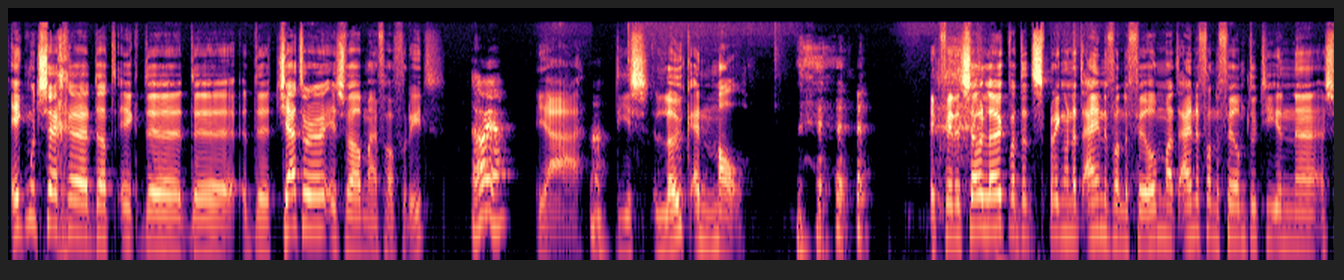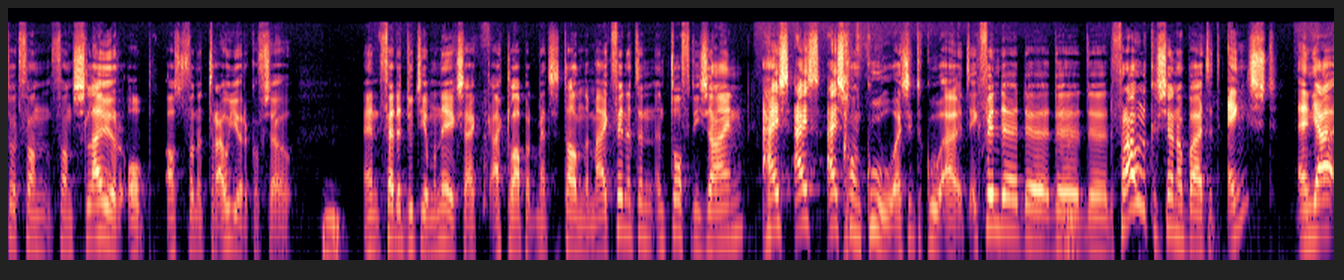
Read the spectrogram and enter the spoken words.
ik moet zeggen dat ik de, de, de Chatterer is wel mijn favoriet. Oh ja. Ja, Huh. die is leuk en mal. ik vind het zo leuk, want dat springen we aan het einde van de film. Maar aan het einde van de film doet hij een, eh, een soort van, van sluier op, als van een trouwjurk of zo. En verder doet hij helemaal niks. Hij, hij klappert met zijn tanden. Maar ik vind het een, een tof design. Hij is, hij, is, gewoon cool. Hij ziet er cool uit. Ik vind de, de, de, de, vrouwelijke Cenobite het engst. En ja,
